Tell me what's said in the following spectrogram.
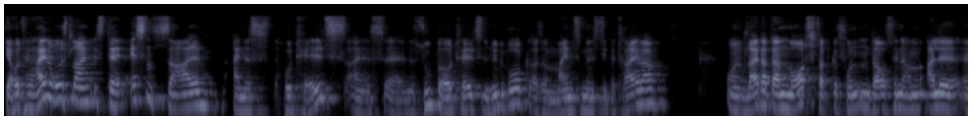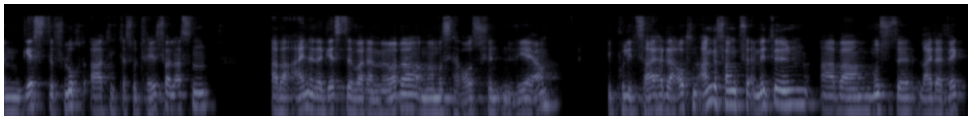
Ja, Hotel Heideröslein ist der Essenssaal eines Hotels, eines, äh, Superhotels in Lüneburg, also meinen zumindest die Betreiber. Und leider hat dann Mord stattgefunden. Daraufhin haben alle ähm, Gäste fluchtartig das Hotel verlassen. Aber einer der Gäste war der Mörder und man muss herausfinden, wer. Die Polizei hatte auch schon angefangen zu ermitteln, aber musste leider weg,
